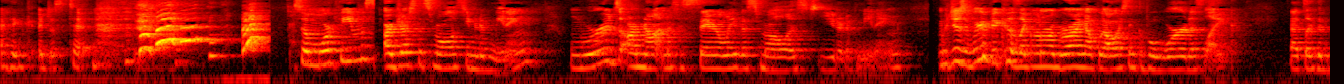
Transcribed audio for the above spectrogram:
I think i just hit so morphemes are just the smallest unit of meaning. Words are not necessarily the smallest unit of meaning. Which is weird because like when we're growing up we always think of a word as like that's like the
